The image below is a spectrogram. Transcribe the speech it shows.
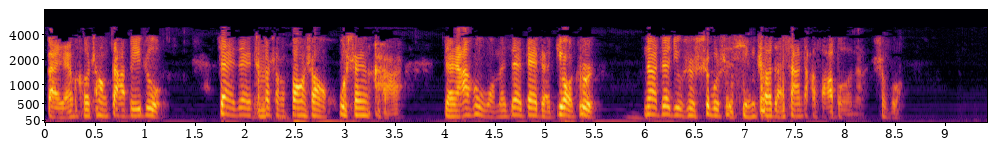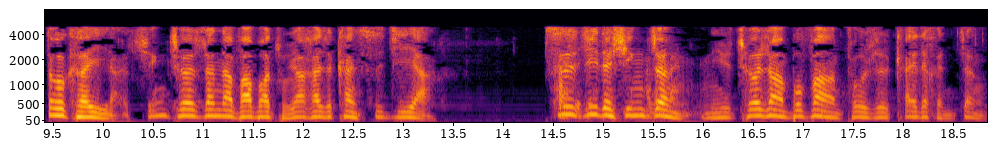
百人合唱大悲咒，再在车上放上护身卡，然后我们再带着吊坠儿，那这就是是不是行车的三大法宝呢？师傅？都可以啊，行车三大法宝主要还是看司机呀、看司机的心正，你车上不放都是开得很正。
